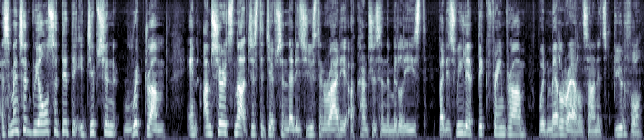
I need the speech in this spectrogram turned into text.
As I mentioned, we also did the Egyptian riq drum and I'm sure it's not just Egyptian that is used in a variety of countries in the Middle East, but it's really a big frame drum with metal rattles on. It's beautiful.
